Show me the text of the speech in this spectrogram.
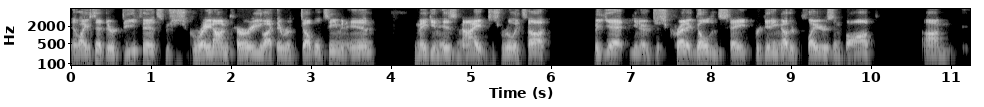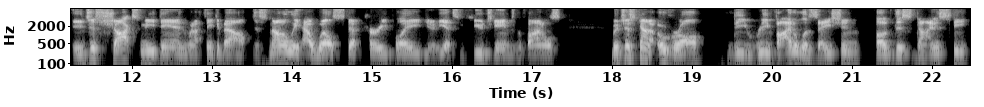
and like I said, their defense was just great on Curry. Like they were double teaming him making his night just really tough. But yet, you know, just credit Golden State for getting other players involved. Um, it just shocks me, Dan, when I think about just not only how well Steph Curry played, you know, he had some huge games in the finals, but just kind of overall the revitalization of this dynasty.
